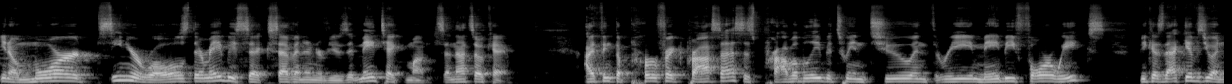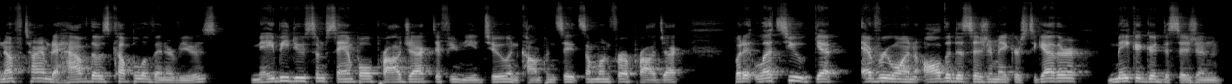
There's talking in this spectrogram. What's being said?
you know, more senior roles, there may be 6, 7 interviews. It may take months and that's okay. I think the perfect process is probably between two and three, maybe four weeks, because that gives you enough time to have those couple of interviews, maybe do some sample project if you need to and compensate someone for a project. But it lets you get everyone, all the decision makers together, make a good decision,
